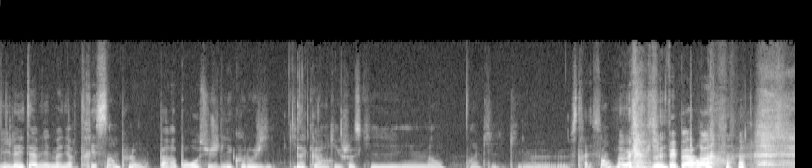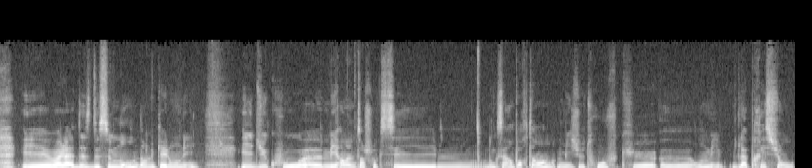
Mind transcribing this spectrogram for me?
il a été amené de manière très simple par rapport au sujet de l'écologie, qui est quand même quelque chose qui qui, me stresse, hein, qui me fait peur. et voilà, de, ce monde dans lequel on est. Et du coup, euh, mais en même temps, je trouve que c'est hum, donc c'est important, mais je trouve que euh, on met de la pression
